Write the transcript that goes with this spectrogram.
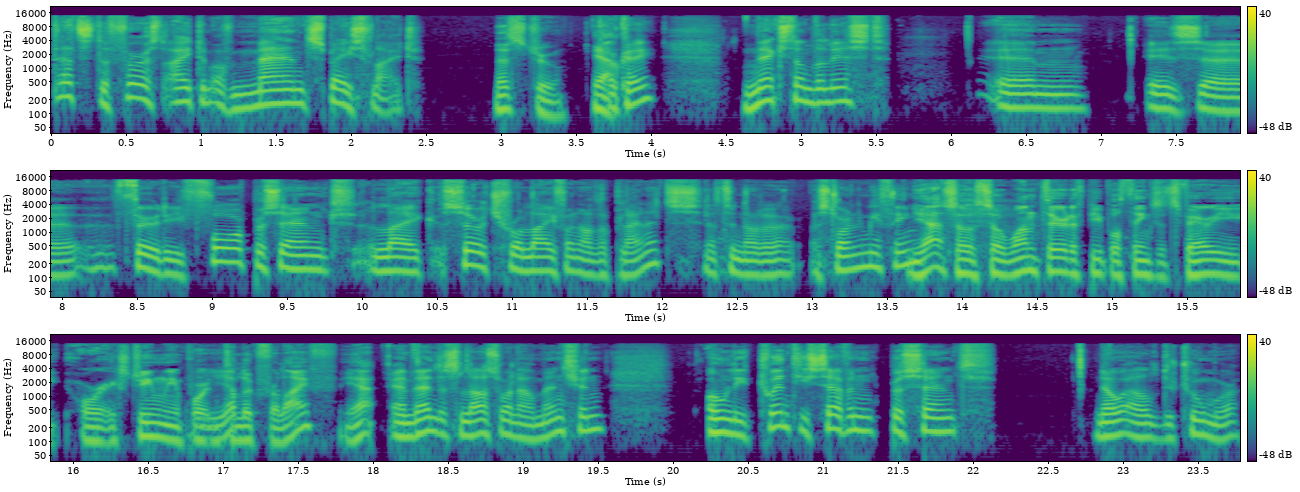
That's the first item of manned spaceflight. That's true. Yeah. Okay. Next on the list um, is uh, 34% like search for life on other planets. That's another astronomy thing. Yeah. So so one third of people thinks it's very or extremely important to look for life. Yeah. And then this last one I'll mention. Only 27%, no, I'll do two more.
